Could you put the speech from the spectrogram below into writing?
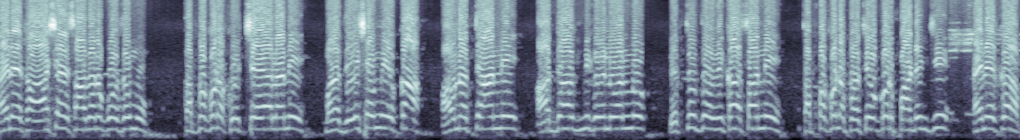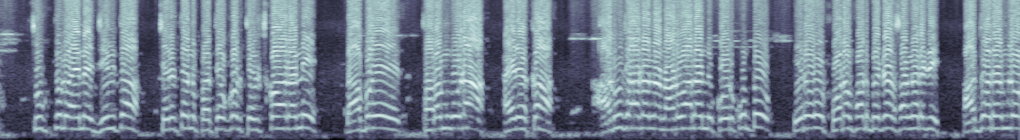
ఆయన యొక్క ఆశయ సాధన కోసము తప్పకుండా కృషి చేయాలని మన దేశం యొక్క ఔన్నత్యాన్ని ఆధ్యాత్మిక విలువలను వ్యక్తిత్వ వికాసాన్ని తప్పకుండా ప్రతి ఒక్కరు పాటించి ఆయన యొక్క సూక్తులు ఆయన జీవిత చరిత్రను ప్రతి ఒక్కరు తెలుసుకోవాలని రాబోయే తరం కూడా ఆయన యొక్క అడుగుజాడల్లో నడవాలని కోరుకుంటూ ఈరోజు ఫోరం ఫర్ బెటర్ సంగారెడ్డి ఆధ్వర్యంలో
